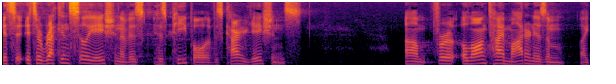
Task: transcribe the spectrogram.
It's, it's a reconciliation of his, his people, of his congregations. Um, for a long time, modernism like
